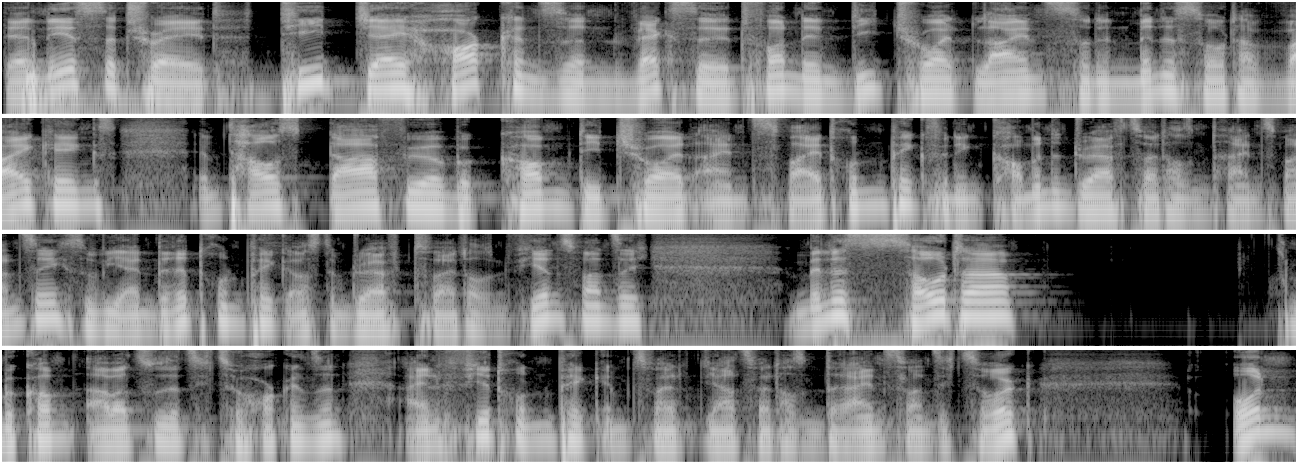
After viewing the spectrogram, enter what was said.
der nächste Trade. TJ Hawkinson wechselt von den Detroit Lions zu den Minnesota Vikings. Im Tausch dafür bekommt Detroit einen Zweitrunden-Pick für den kommenden Draft 2023 sowie einen Drittrunden-Pick aus dem Draft 2024. Minnesota bekommt aber zusätzlich zu Hawkinson einen Viertrunden-Pick im Jahr 2023 zurück und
